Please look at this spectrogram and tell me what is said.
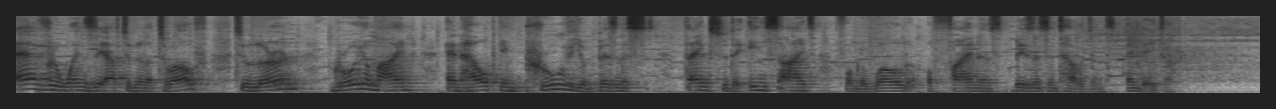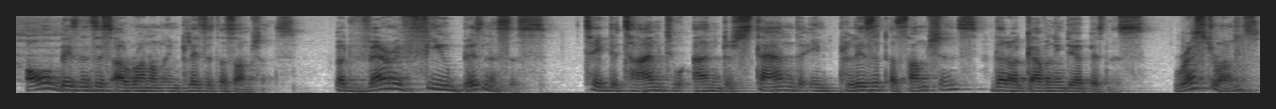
every Wednesday afternoon at 12 to learn, grow your mind, and help improve your business thanks to the insights from the world of finance, business intelligence, and data. All businesses are run on implicit assumptions, but very few businesses take the time to understand the implicit assumptions that are governing their business. Restaurants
